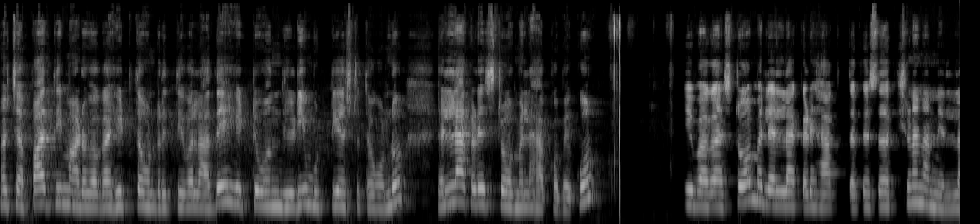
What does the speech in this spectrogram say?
ನಾವು ಚಪಾತಿ ಮಾಡುವಾಗ ಹಿಟ್ಟು ತೊಗೊಂಡಿರ್ತೀವಲ್ಲ, ಅದೇ ಹಿಟ್ಟು ಒಂದು ಹಿಡಿ ಮುಟ್ಟಿಯಷ್ಟು ತೊಗೊಂಡು ಎಲ್ಲ ಕಡೆ ಸ್ಟವ್ ಮೇಲೆ ಹಾಕೋಬೇಕು. ಇವಾಗ ಸ್ಟೋವ್ ಮೇಲೆ ಎಲ್ಲ ಕಡೆ ಹಾಕಿದ ತಕ್ಷಣ ನಾನು ಎಲ್ಲ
